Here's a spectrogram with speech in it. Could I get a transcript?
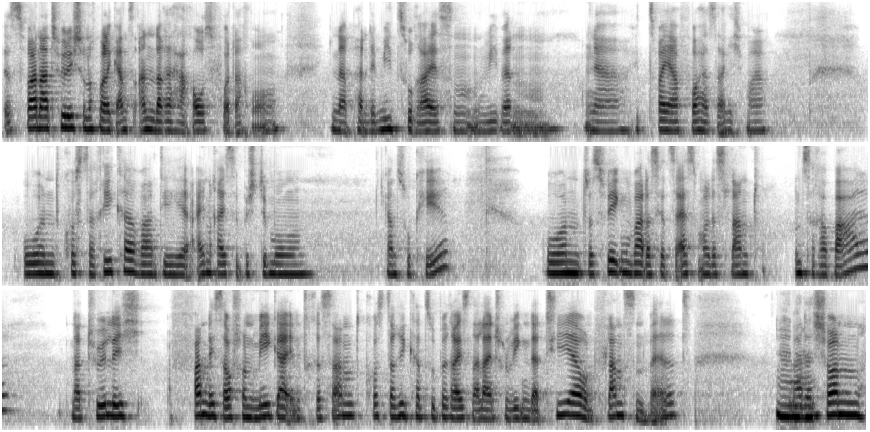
es war natürlich schon noch mal 'ne ganz andere Herausforderung, in der Pandemie zu reisen, wie wenn ja, wie 2 Jahre vorher, sage ich mal. Und Costa Rica war die Einreisebestimmung ganz okay. Und deswegen war das jetzt erst mal das Land unserer Wahl. Natürlich fand ich's auch schon mega interessant, Costa Rica zu bereisen, allein schon wegen der Tier und Pflanzenwelt. War Mhm. das schon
